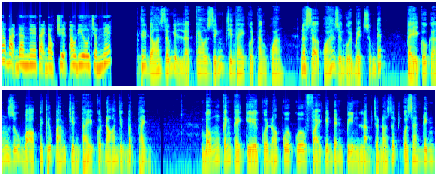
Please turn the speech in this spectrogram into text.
Các bạn đang nghe tại đọc chuyện audio.net Thứ đó giống như là keo dính trên tay của thằng Quang. Nó sợ quá rồi ngồi bệt xuống đất. Tay cố gắng rũ bỏ cái thứ bám trên tay của nó nhưng bất thành. Bỗng cánh tay kia của nó cua cua phải cái đèn pin làm cho nó rớt của gia đình.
